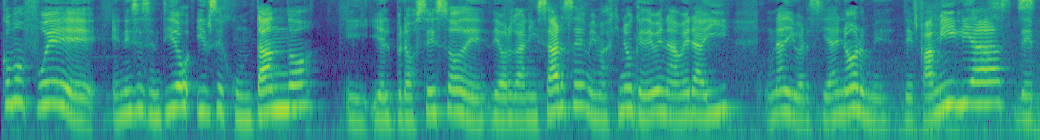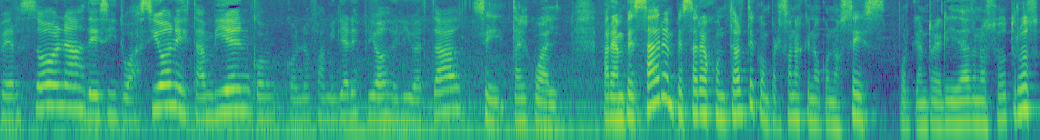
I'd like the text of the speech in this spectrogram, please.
¿Cómo fue en ese sentido irse juntando y, el proceso de, organizarse, me imagino que deben haber ahí una diversidad enorme de familias, de personas, de situaciones también con, los familiares privados de libertad. Sí, tal cual. Para empezar, empezar a juntarte con personas que no conoces, porque en realidad nosotros,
